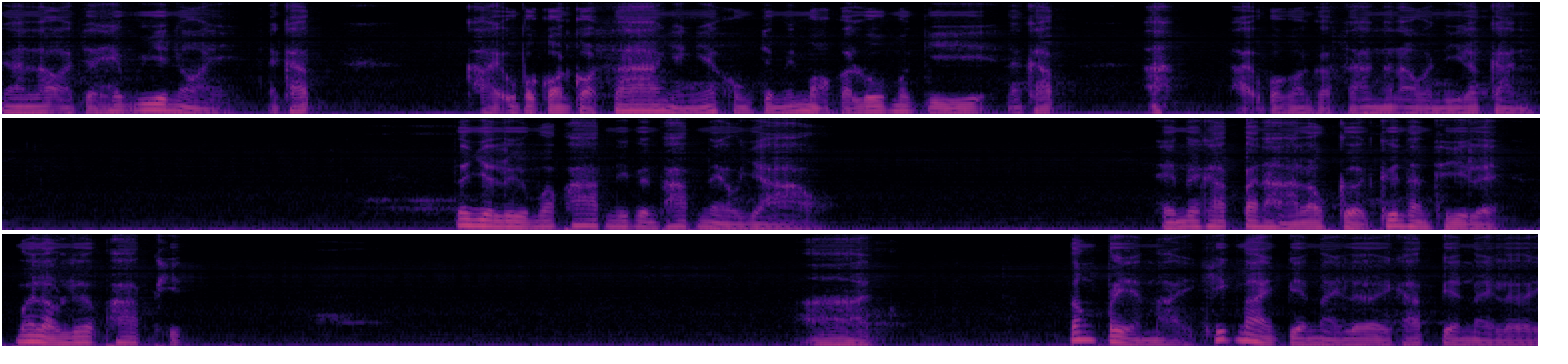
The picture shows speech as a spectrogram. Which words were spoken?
งานเราอาจจะเฮฟวี่หน่อยนะครับ ขายอุปกรณ์ก่อสร้างอย่างเงี้ยคงจะไม่เหมาะกับรูปเมื่อกี้นะครับอะขายอุปกรณ์ก่อสร้างงั้นเอาวันนี้แล้วกันแต่อย่าลืมว่าภาพนี้เป็นภาพแนวยาว เห็นไหมครับ ปัญหาเราเกิดขึ้นทันทีเลย เมื่อเราเลือกภาพผิด ต้องเปลี่ยนใหม่ คลิกใหม่เปลี่ยนใหม่เลยครับ เปลี่ยนใหม่เลย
